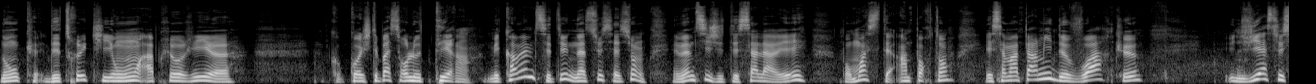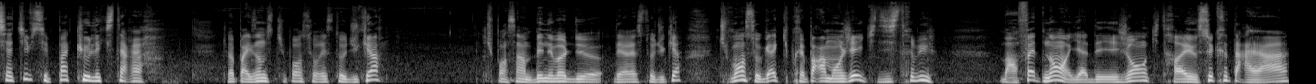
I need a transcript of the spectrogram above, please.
Donc des trucs qui ont a priori euh, quoi, j'étais pas sur le terrain, mais quand même c'était une association. Et même si j'étais salarié, pour moi c'était important et ça m'a permis de voir que une vie associative c'est pas que l'extérieur. Tu vois par exemple si tu penses au resto du cœur, tu penses à un bénévole des restos du cœur, tu penses au gars qui prépare à manger et qui distribue. Bah en fait non, il y a des gens qui travaillent au secrétariat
